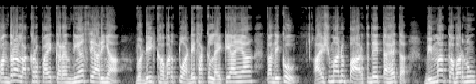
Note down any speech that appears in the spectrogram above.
15 ਲੱਖ ਰੁਪਏ ਕਰਨ ਦੀਆਂ ਤਿਆਰੀਆਂ। ਵੱਡੀ ਖਬਰ ਤੁਹਾਡੇ ਤੱਕ ਲੈ ਕੇ ਆਏ ਆ ਤਾਂ ਦੇਖੋ, ਆਯੁਸ਼ਮਾਨ ਭਾਰਤ ਦੇ ਤਹਿਤ ਬੀਮਾ ਕਵਰ ਨੂੰ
